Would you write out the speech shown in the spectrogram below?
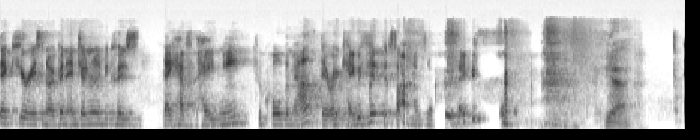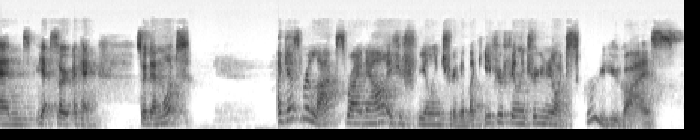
they're curious and open, and generally because they have paid me to call them out, they're okay with it, but sometimes not. yeah. And yeah, so okay. So then what? I guess relax right now if you're feeling triggered. Like if you're feeling triggered and you're like, screw you guys,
